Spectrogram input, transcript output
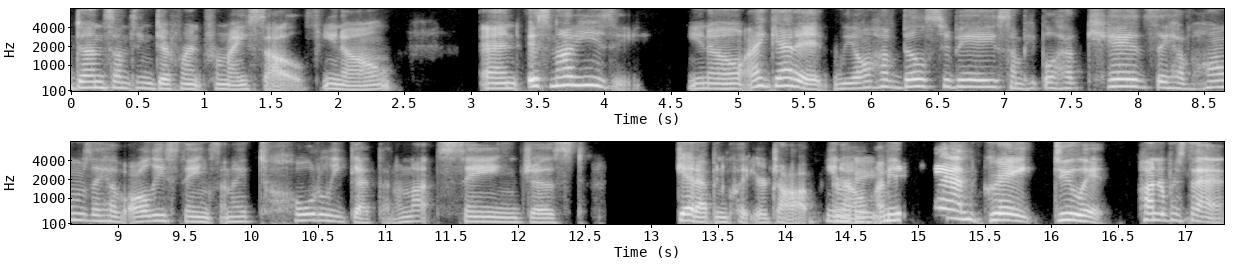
done something different for myself? You know, and it's not easy. You know, I get it. We all have bills to pay. Some people have kids, they have homes, they have all these things. And I totally get that. I'm not saying just get up and quit your job. You know, right. I mean, you can, great, do it 100%.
